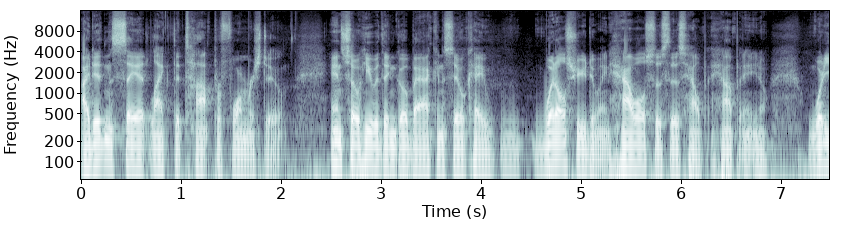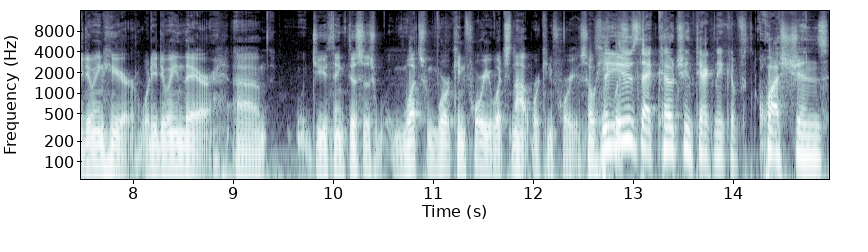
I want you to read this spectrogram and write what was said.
I didn't say it like the top performers do. And so he would then go back and say, okay, what else are you doing? How else does this help happen? You know, what are you doing here? What are you doing there? Um, do you think this is what's working for you? What's not working for you? So So he was, use that coaching technique of questions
